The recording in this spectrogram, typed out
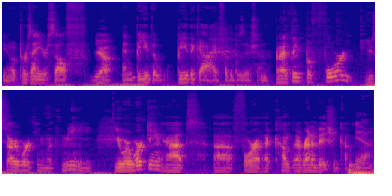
You know, present yourself yeah and be the be the guy for the position. And I think before you started working with me, you were working at uh, for a company, a renovation company, Yeah.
